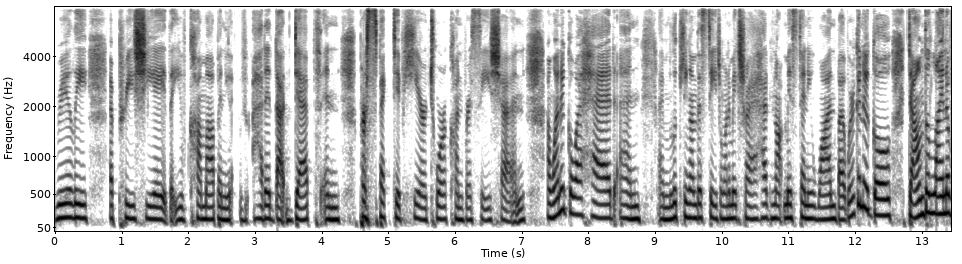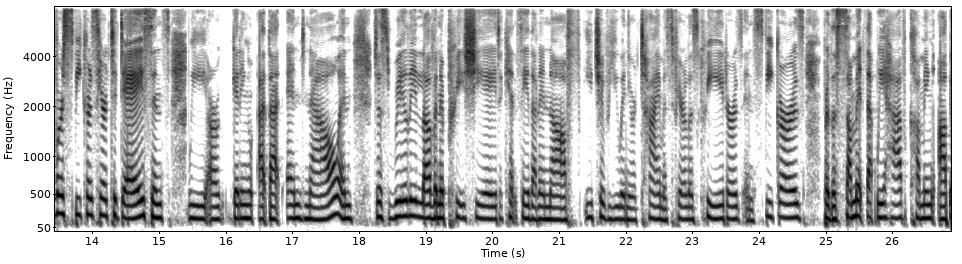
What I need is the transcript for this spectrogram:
really appreciate that you've come up and you've added that depth and perspective here to our conversation. I want to go ahead and I'm looking on the stage. I want to make sure I had not missed anyone, but we're going to go down the line of our speakers here today since we are getting at that end now and just really love and appreciate. I can't say that enough. Each of you and your time as fearless creators and speakers for the summit that we have coming up.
